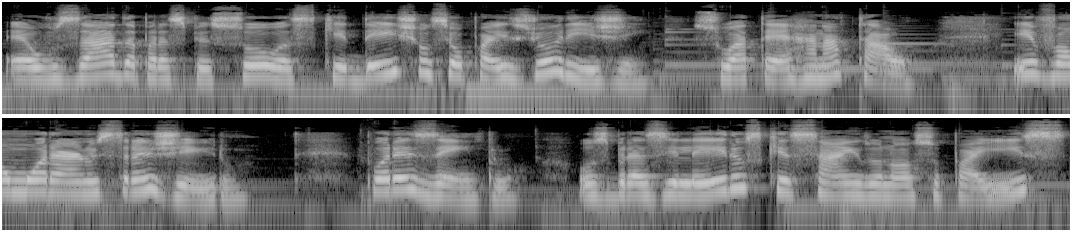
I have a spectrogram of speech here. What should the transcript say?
é usada para as pessoas que deixam seu país de origem, sua terra natal, e vão morar no estrangeiro. Por exemplo, os brasileiros que saem do nosso país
